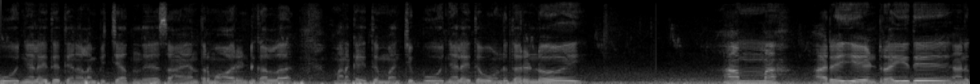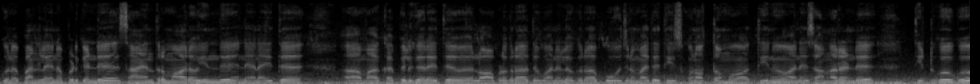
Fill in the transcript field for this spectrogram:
భోజనాలు అయితే తినాలనిపించేస్తుంది. సాయంత్రం ఆరింటికల్లా మనకైతే మంచి భోజనాలు అయితే వండుతారండో అమ్మ! అరే ఏంట్రా ఇది? అనుకునే పనులు అయినప్పటికండి సాయంత్రం ఆరు అయింది నేనైతే మా కపిల్ గారు అయితే లోపలికి రా దివాణిలోకి రా భోజనం అయితే తీసుకొని వస్తాము తిను అనేసి అన్నారండి. తిట్టుకోకు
